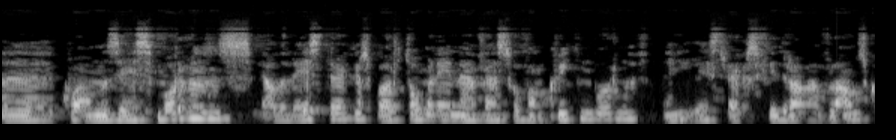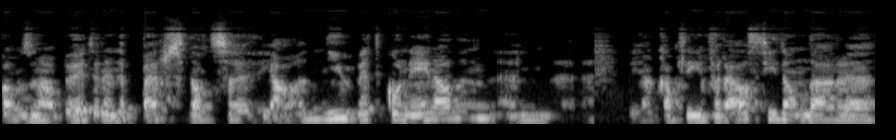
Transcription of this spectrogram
uh, kwamen zij s'morgens, ja, de lijsttrekkers, Bart Tommelijn en Vincent van Quickenborne, nee, lijsttrekkers Federaal en Vlaams, kwamen ze naar buiten in de pers dat ze ja, een nieuw wit konijn hadden. En uh, ja, Kathleen Verels, die dan daar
